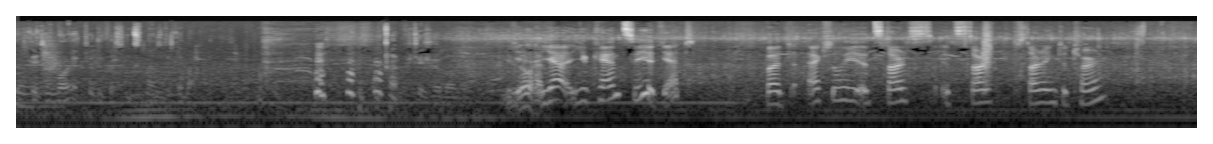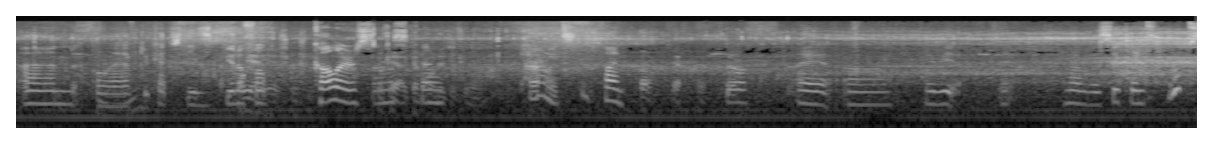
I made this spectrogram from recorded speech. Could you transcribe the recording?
It's getting more active because it smells the kebab. I'm pretty sure about that. It Yeah, yeah, you can't see it yet, but actually it starts it start starting to turn. And oh, I have to catch these beautiful yeah, sure, sure. colors. and Okay, Want. Oh, it's, it's fine. Oh, yeah. So I uh, maybe I have a sequence. Whoops,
